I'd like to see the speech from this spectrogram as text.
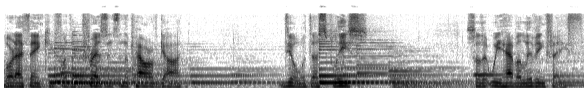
Lord, I thank you for the presence and the power of God. Deal with us, please, so that we have a living faith.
